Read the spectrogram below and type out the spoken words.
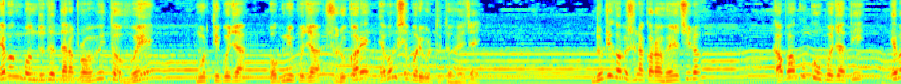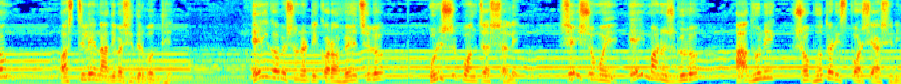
এবং বন্ধুদের দ্বারা প্রভাবিত হয়ে মূর্তি পূজা, অগ্নি পূজা শুরু করে এবং সে পরিবর্তিত হয়ে যায়। দুটি গবেষণা করা হয়েছিল কাপাকুকু উপজাতি এবং অস্ট্রেলিয়ান আদিবাসীদের মধ্যে। এই গবেষণাটি করা হয়েছিল উনিশশো পঞ্চাশ সালে। সেই সময়ে এই মানুষগুলো আধুনিক সভ্যতার স্পর্শে আসেনি।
